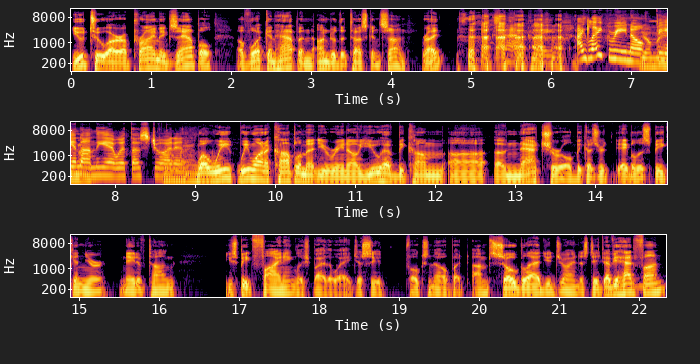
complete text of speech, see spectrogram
you two are a prime example of what can happen under the Tuscan sun, right? Exactly. I like Reno Più being on the air with us, Jordan. Well, we, we want to compliment you, Reno. You have become uh, a natural because you're able to speak in your native tongue. You speak fine English, by the way, just so you folks know. But I'm so glad you joined us. Did have you had fun?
